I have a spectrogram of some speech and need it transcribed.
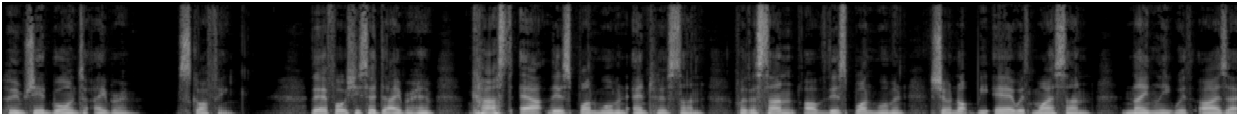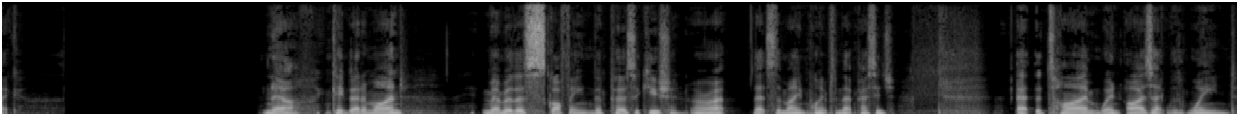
whom she had borne to Abraham, scoffing. Therefore she said to Abraham, Cast out this bondwoman and her son, for the son of this bondwoman shall not be heir with my son, namely with Isaac. Now, keep that in mind. Remember the scoffing, the persecution, all right? That's the main point from that passage. At the time when Isaac was weaned.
